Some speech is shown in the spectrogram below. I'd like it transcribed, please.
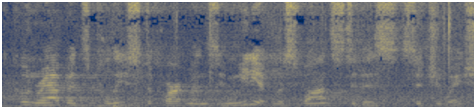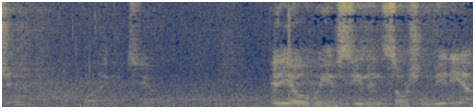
The Coon Rapids Police Department's immediate response to this situation, according to video we have seen in social media,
